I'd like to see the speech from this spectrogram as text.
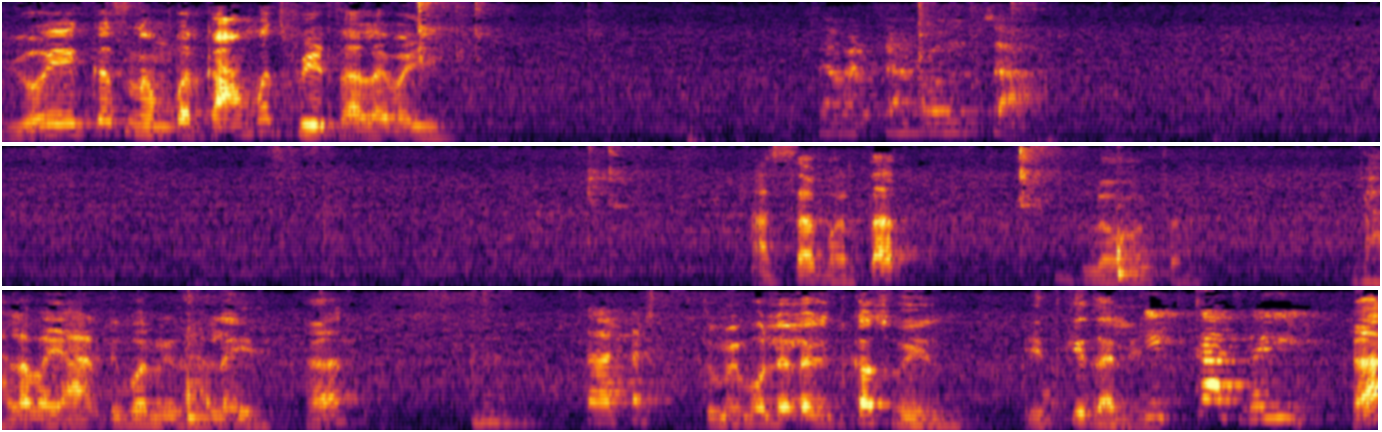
ह्यो एकच नंबर. कामच फिट झालाय बाई. लोणचा असा भरतात? लोणचा. झाला बाई अर्धी बरणी झालंय हा. तर आता तुम्ही बोललेलं इतकाच होईल. इतकी झाली. इतकाच हा?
